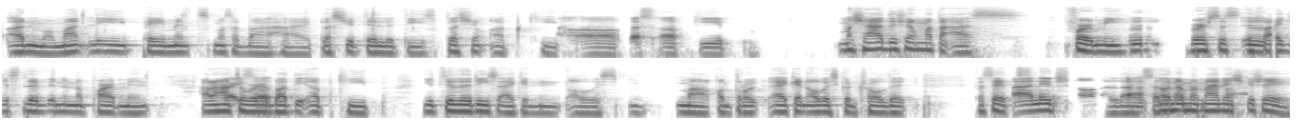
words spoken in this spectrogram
ano mo, monthly payments mo sa bahay plus utilities plus yung upkeep. uh, plus upkeep Masyado siyang mataas for me Mm. versus if Mm. I just live in an apartment, I don't have to Price worry out. about the upkeep. Utilities I can always ma-control I can always control it kasi it's manage no a life. Taasan Oh, mo. na manage ko siya eh.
